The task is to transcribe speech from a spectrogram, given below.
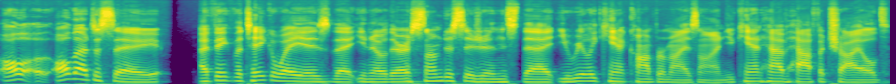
all all that to say, I think the takeaway is that you know there are some decisions that you really can't compromise on. You can't have half a child,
